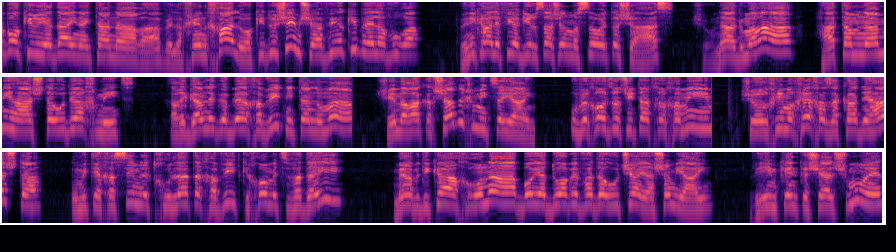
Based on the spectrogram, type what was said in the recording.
בבוקר היא עדיין הייתה נערה, ולכן חלו הקידושים שאביה קיבל עבורה. ונקרא לפי הגרסה של מסורת הש"ס, שעונה הגמרא, התמנע מהשתא הוא דהחמיץ. הרי גם לגבי החבית ניתן לומר, שמא רק עכשיו החמיץ היין. ובכל זאת שיטת חכמים, שהולכים אחרי חזקה דהשתא, ומתייחסים לתכולת החבית כחומץ ודאי, מהבדיקה האחרונה בו ידוע בוודאות שהיה שם יין. ואם כן קשה על שמואל,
